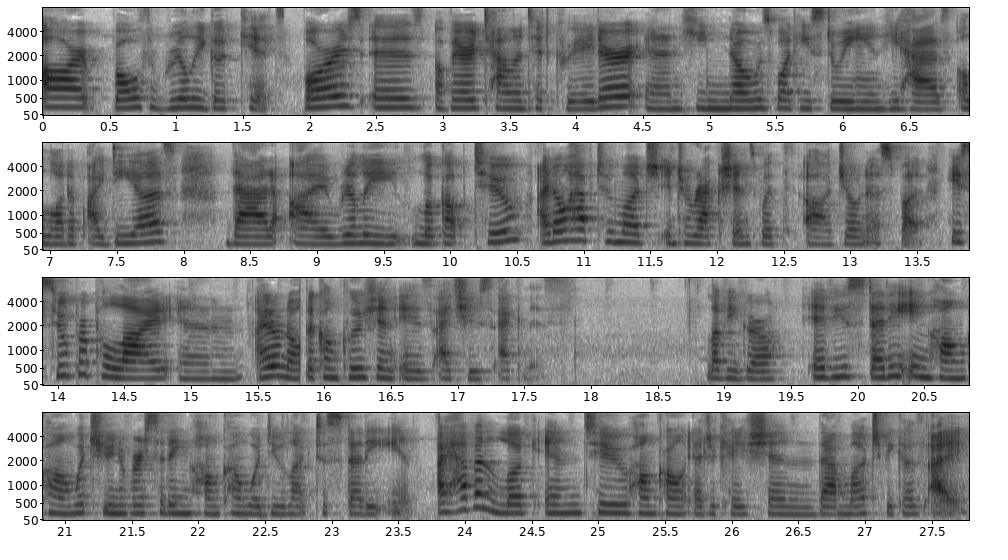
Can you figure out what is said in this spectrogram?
are both really good kids. Boris is a very talented creator and he knows what he's doing and he has a lot of ideas that I really look up to. I don't have too much interactions with uh, Jonas, but he's super polite and I don't know. The conclusion is I choose Agnes. Love you, girl. If you study in Hong Kong, which university in Hong Kong would you like to study in? I haven't looked into Hong Kong education that much because I,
